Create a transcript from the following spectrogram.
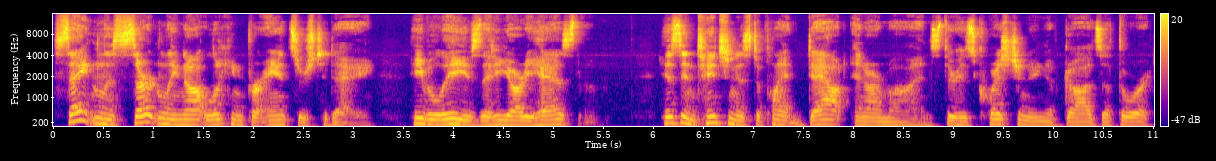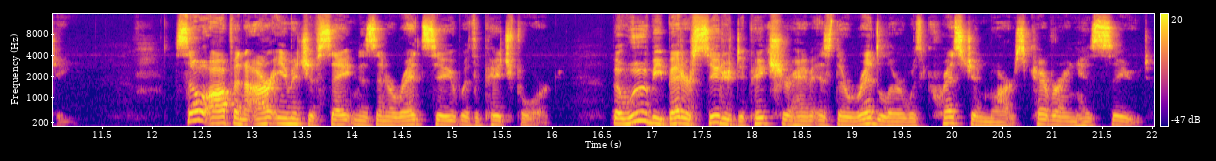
Satan is certainly not looking for answers today he believes that he already has them. His intention is to plant doubt in our minds through his questioning of God's authority. So often, our image of Satan is in a red suit with a pitchfork, but we would be better suited to picture him as the Riddler with question marks covering his suit.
